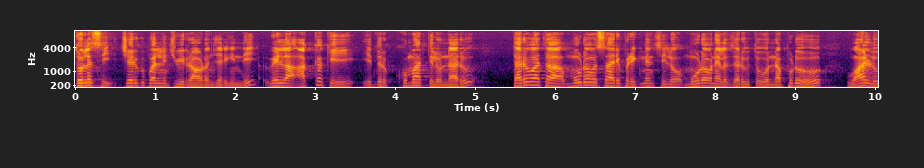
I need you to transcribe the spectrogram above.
తులసి చెరుకుపల్లి నుంచి వీరు రావడం జరిగింది. వీళ్ళ అక్కకి ఇద్దరు కుమార్తెలు ఉన్నారు. తరువాత మూడవసారి ప్రెగ్నెన్సీలో మూడవ నెల జరుగుతూ ఉన్నప్పుడు వాళ్ళు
